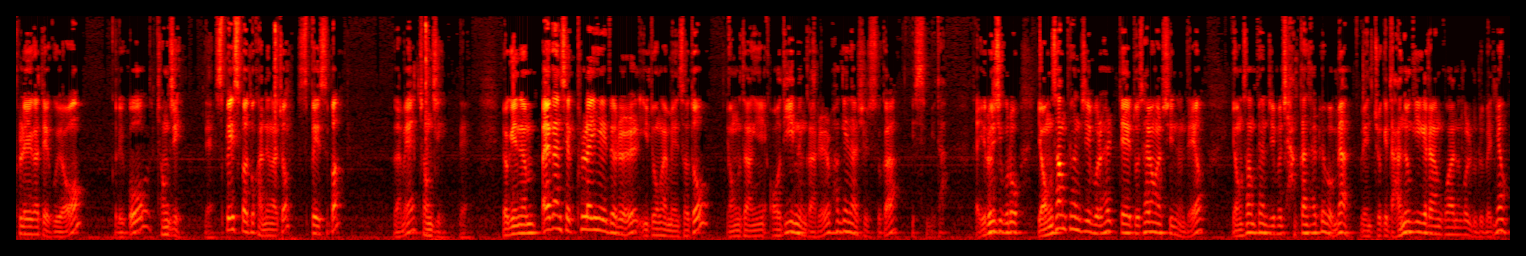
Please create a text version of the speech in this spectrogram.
플레이가 되고요. 그리고 정지. 네, 스페이스바도 가능하죠? 스페이스바. 그 다음에 정지. 네. 여기는 빨간색 플레이 헤드를 이동하면서도 영상이 어디 있는가를 확인하실 수가 있습니다. 자, 이런 식으로 영상 편집을 할 때도 사용할 수 있는데요. 영상 편집을 잠깐 살펴보면 왼쪽에 나누기라고 하는 걸 누르면요.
